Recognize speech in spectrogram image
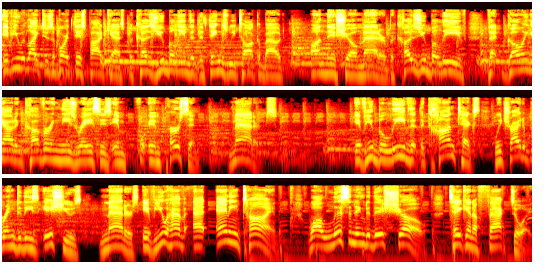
If you would like to support this podcast because you believe that the things we talk about on this show matter, because you believe that going out and covering these races in, in person matters, if you believe that the context we try to bring to these issues matters, if you have at any time while listening to this show taken a factoid,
